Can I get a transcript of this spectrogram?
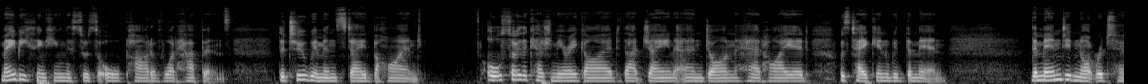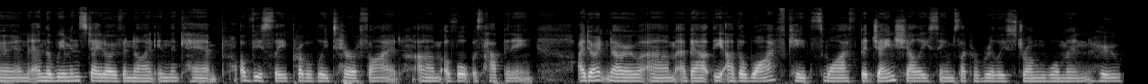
maybe thinking this was all part of what happens. The two women stayed behind. Also, the Kashmiri guide that Jane and Don had hired was taken with the men. The men did not return, and the women stayed overnight in the camp, obviously, probably terrified um, of what was happening. I don't know um, about the other wife, Keith's wife, but Jane Schelly seems like a really strong woman who,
